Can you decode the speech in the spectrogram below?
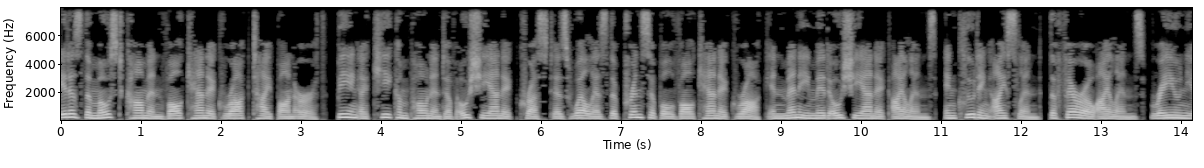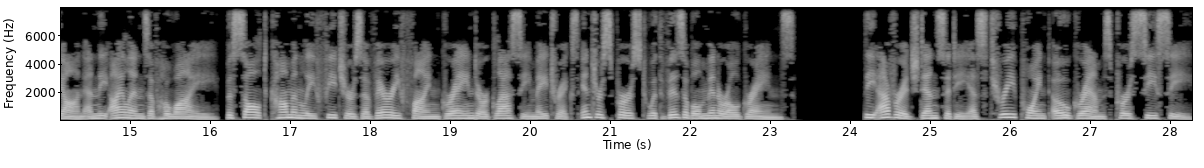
It is the most common volcanic rock type on Earth, being a key component of oceanic crust as well as the principal volcanic rock in many mid-oceanic islands, including Iceland, the Faroe Islands, Réunion and the islands of Hawaii. Basalt commonly features a very fine-grained or glassy matrix interspersed with visible mineral grains. The average density is 3.0 grams per cc.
